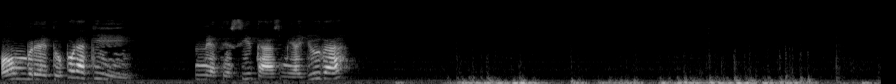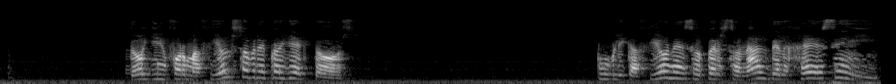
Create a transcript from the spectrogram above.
Hombre, tú por aquí. ¿Necesitas mi ayuda? Doy información sobre proyectos, publicaciones o personal del GSI.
